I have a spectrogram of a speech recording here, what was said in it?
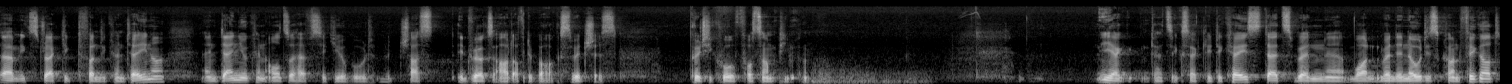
um, extract it from the container, and then you can also have secure boot. It just it works out of the box, which is pretty cool for some people. Yeah, that's exactly the case. That's when uh, one, when the node is configured,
